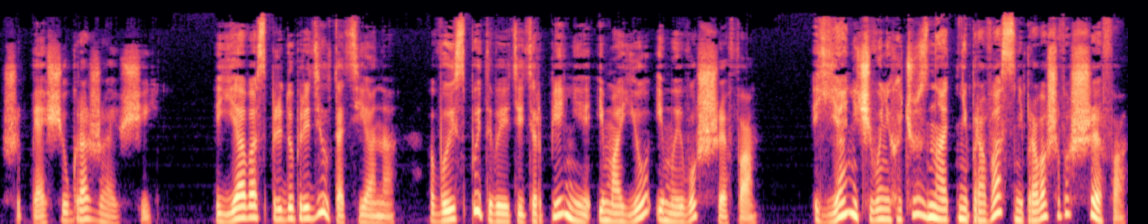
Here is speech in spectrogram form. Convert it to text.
шипящий, угрожающий. «Я вас предупредил, Татьяна. Вы испытываете терпение и мое, и моего шефа». «Я ничего не хочу знать ни про вас, ни про вашего шефа.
